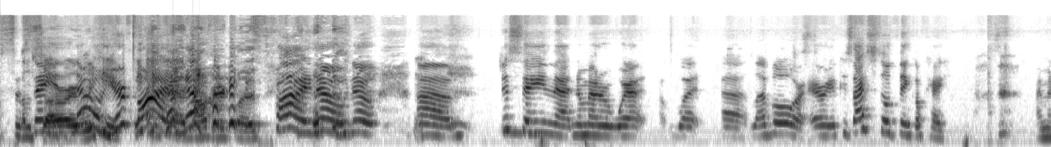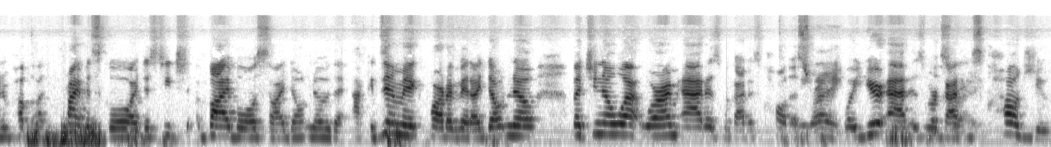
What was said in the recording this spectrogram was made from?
So I'm say- sorry. No, we keep, you're fine. No, off very close. it's fine. No, no. Um, just saying that no matter where, what uh, level or area, because I still think, okay, I'm in a public private school. I just teach Bible, so I don't know the academic part of it. I don't know, but you know what? Where I'm at is where God has called That's right. Where you're at is where That's God right. has called you,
